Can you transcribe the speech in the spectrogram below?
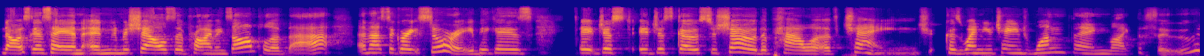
no, I was going to say, and, and Michelle's a prime example of that. And that's a great story because it just it just goes to show the power of change because when you change one thing like the food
